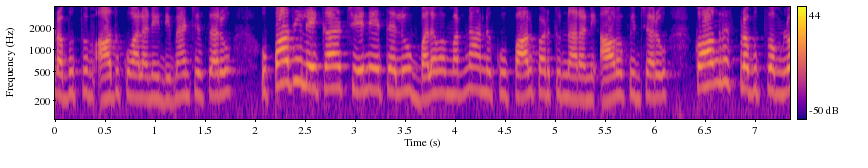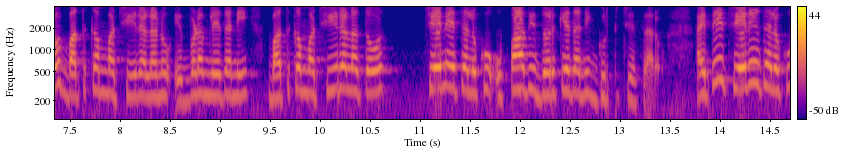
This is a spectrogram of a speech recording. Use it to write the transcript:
ప్రభుత్వం ఆదుకోవాలని డిమాండ్ చేశారు. ఉపాధి లేక చేనేతలు బలవ మరణానికి పాల్పడుతున్నారని ఆరోపించారు. కాంగ్రెస్ ప్రభుత్వంలో బతుకమ్మ చీరలను ఇవ్వడం లేదని బతుకమ్మ చీరలతో చేనేతలకు ఉపాధి దొరికేదని గుర్తు చేశారు. అయితే చేనేతలకు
